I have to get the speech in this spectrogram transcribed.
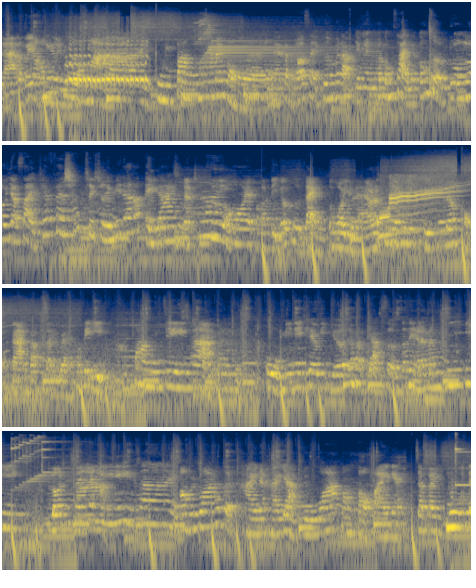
แล้วแล้วก็ยังเอาเงินเพิ่มมาคุยปังมากแม่หมอนะ แต่ว่าใส่เครื่องประดับยังไงเราต้องใส่เราต้องเสริมดวง เราอย่าใส่แค่แฟชั่นเฉยๆไม่ได้ไอ้ได้ใช่ไหมใช่คือออยปกติก็คือแต่งตัวอยู่แล้ว แล้วทีนี้มีทริคในเรื่องของการแบบใส่แหวนเข้าไปอีกปังจริงอะมันโอ้มีดีเทลอีกเยอะถ้าแบบอยากเสริมเสน่ห์อะไรมันมีอีกลดใช่มากนี้ใช่เอาเป็นว่าถ้าเกิดใครนะคะ อยากดูว่าตอนต่อไปเนี่ย จะไปมูเต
